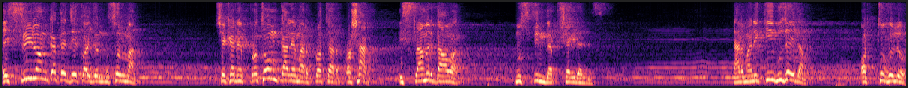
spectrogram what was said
এই শ্রীলঙ্কাতে যে কয়জন মুসলমান, সেখানে প্রথম কালেমার প্রচার, প্রসার, ইসলামের দাওয়াত মুসলিম ব্যবসায়ীরা দিচ্ছে তার মানে কি বুঝাইলাম? অর্থ হলো,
